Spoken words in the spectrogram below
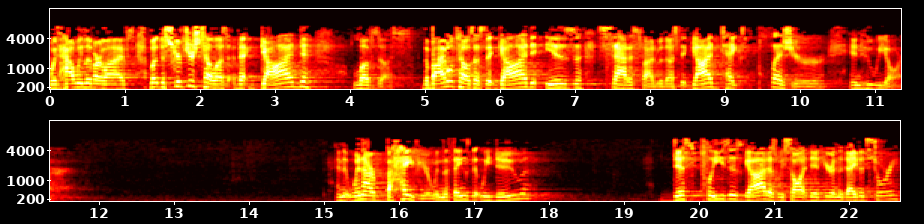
with how we live our lives. But the scriptures tell us that God loves us. The Bible tells us that God is satisfied with us, that God takes pleasure in who we are. And that when our behavior, when the things that we do displeases God, as we saw it did here in the David story,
